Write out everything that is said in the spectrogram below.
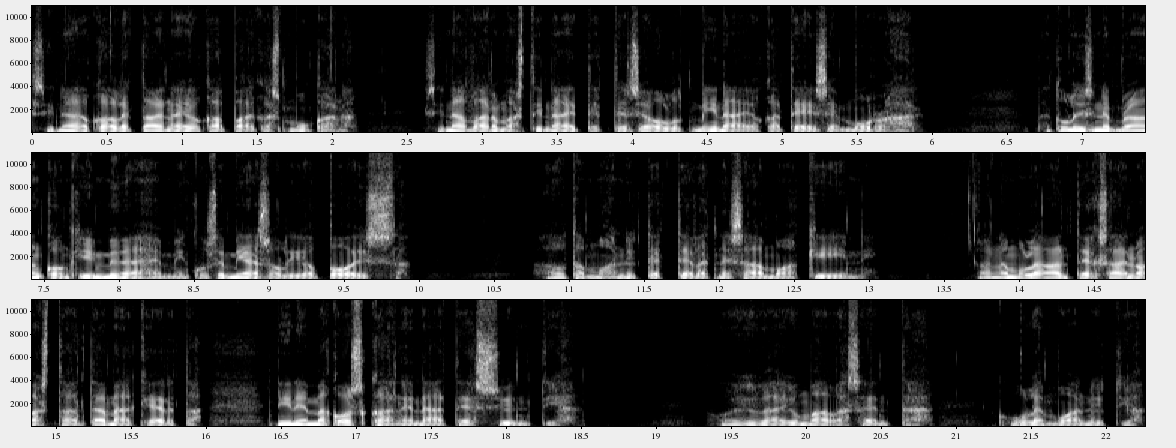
Sinä, joka olet aina joka paikassa mukana, sinä varmasti näit, etten se ollut minä, joka tein sen murhan. Mä tulin sinne Brankonkiin myöhemmin, kun se mies oli jo poissa. Auta mua nyt, etteivät ne saa mua kiinni. Anna mulle anteeksi ainoastaan tämä kerta, niin en mä koskaan enää tee syntiä. Oi hyvä Jumala sentää, kuule mua nyt ja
